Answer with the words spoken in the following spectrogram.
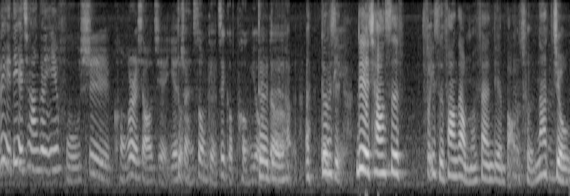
猎猎枪跟衣服是孔二小姐也转送给这个朋友的。对对，哎，对不起，猎枪是。一直放在我们饭店保存。那酒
